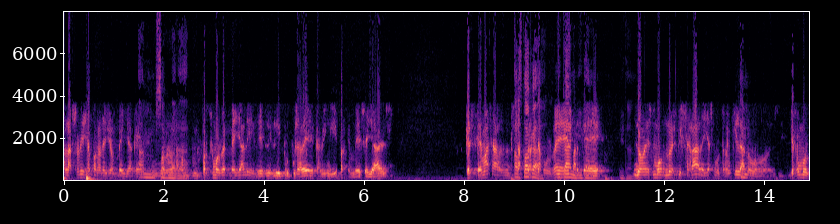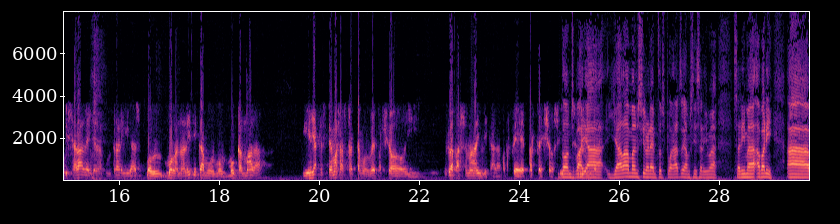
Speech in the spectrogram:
la Sònia ja parlaré jo amb ella, que Amb seguretat. em porto molt bé amb ella, li, li, li, proposaré que vingui, perquè més ella és... que els temes els, Els toca, molt bé, i tant, i perquè tant, i tant. no és, molt, no és visceral, ella és molt tranquil·la, no, jo soc molt visceral, ella al contrari, és molt, molt analítica, molt, molt, molt calmada, i ella aquests temes els tracta molt bé, per això, i és la persona indicada per fer, per fer això. Sí. Doncs va, ja, ja la mencionarem tots plegats, aviam si s'anima a venir. Uh,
